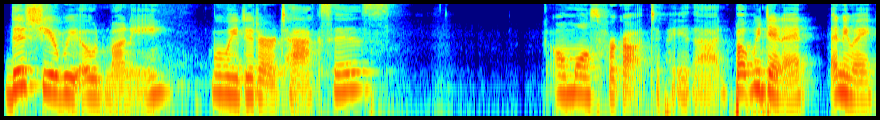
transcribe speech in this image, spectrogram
this year we owed money when we did our taxes. Almost forgot to pay that, but we didn't. Anyway,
